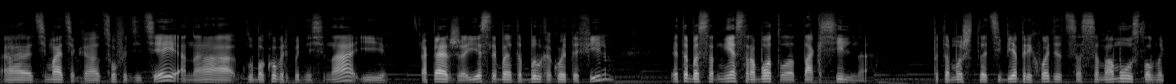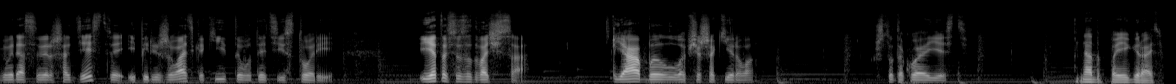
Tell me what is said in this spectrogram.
э, тематика отцов и детей, она глубоко преподнесена, и, опять же, если бы это был какой-то фильм, это бы не сработало так сильно, потому что тебе приходится самому, условно говоря, совершать действия и переживать какие-то вот эти истории. И это все за два часа я был вообще шокирован, что такое есть. Надо поиграть.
